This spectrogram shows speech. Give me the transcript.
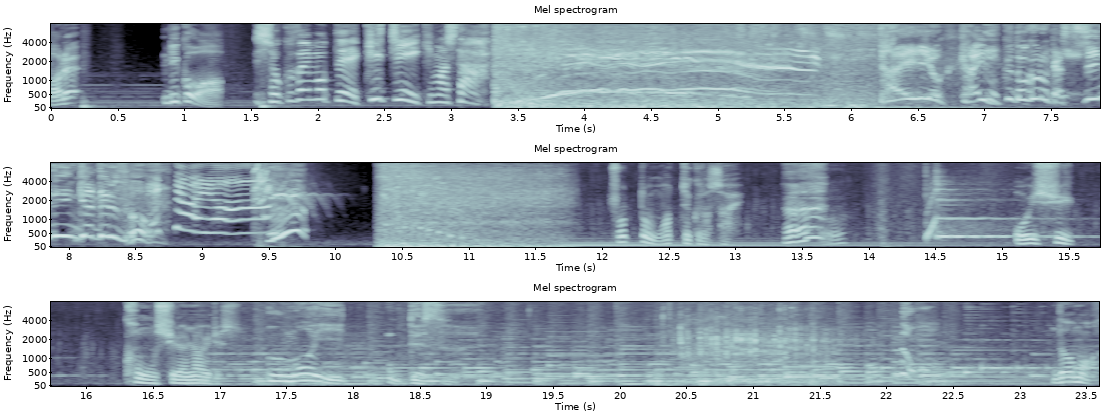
あれリコは食材持ってキッチン行きました体力回復どころか死人が出るぞちょっと待ってくださいえ美味しいかもしれないですうまいですどうも。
